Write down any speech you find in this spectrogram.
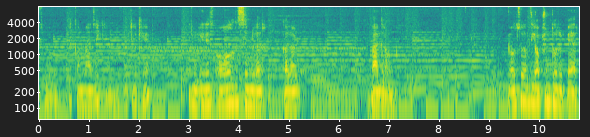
So click on magic and if I click here it will erase all the similar colored background. You also have the option to repair.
